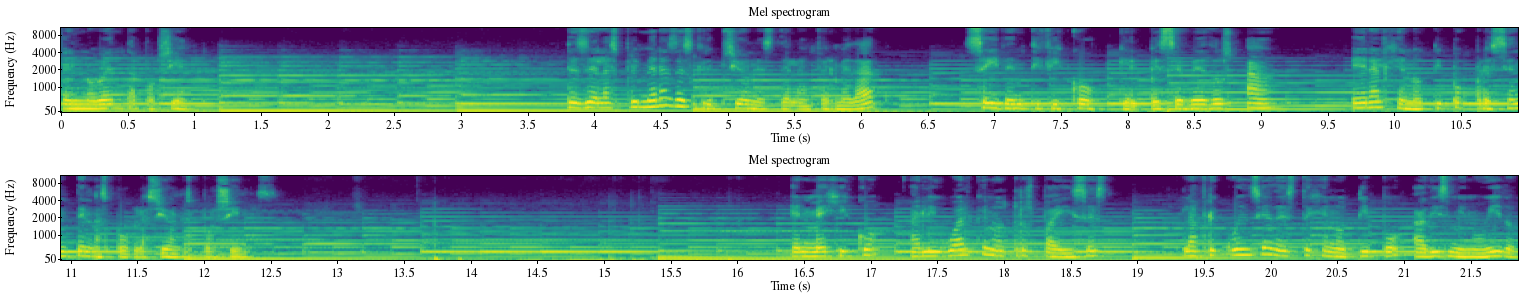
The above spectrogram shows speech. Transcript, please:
el 90%. Desde las primeras descripciones de la enfermedad, se identificó que el PCB2A era el genotipo presente en las poblaciones porcinas. En México, al igual que en otros países, la frecuencia de este genotipo ha disminuido,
